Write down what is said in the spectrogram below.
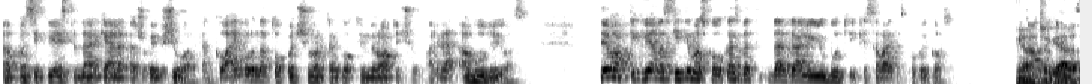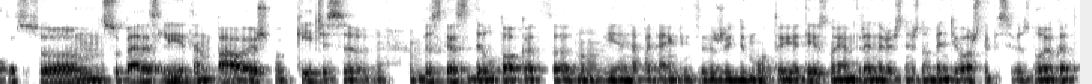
pasikviesti dar keletą žvaigždžių, ar ten Klaiburną to pačiu, ar ten kokį mirotičių, ar net abu du juos. Tai va, tik vienas keitimas kol kas, bet dar gali jų būti iki savaitės pabaigos. Jo, čia geras, tai su, su Peres Ly, ten Pau, aišku, keičiasi viskas dėl to, kad nu, jie nepatenkinti žaidimu, tai atėjus naujam treneriui, aš nežinau, bent jau aš taip įsivaizduoju, kad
